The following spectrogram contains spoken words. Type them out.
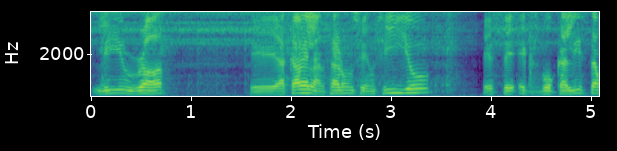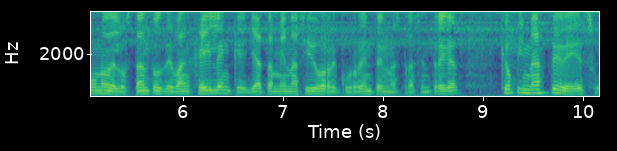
Lee Roth eh, acaba de lanzar un sencillo, este ex vocalista, uno de los tantos de Van Halen, que ya también ha sido recurrente en nuestras entregas. ¿Qué opinaste de eso?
